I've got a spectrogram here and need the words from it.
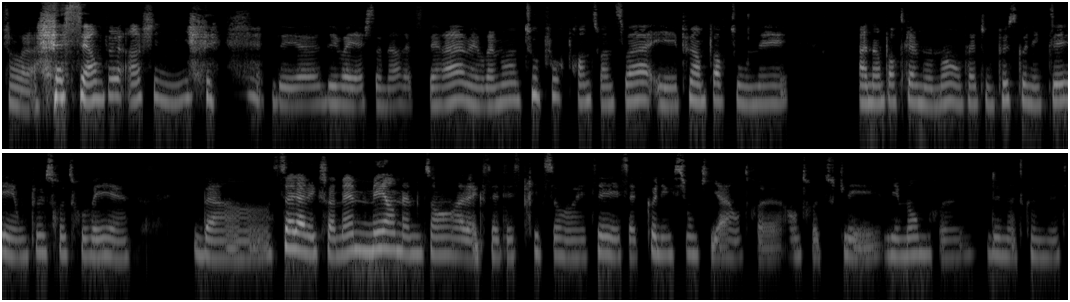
enfin voilà, c'est un peu infini, des, heu, des voyages sonores et cetera, mais vraiment tout pour prendre soin de soi et peu importe où on est, à n'importe quel moment, en fait, on peut se connecter et on peut se retrouver, heu, ben, seul avec soi-même, mais en même temps avec cet esprit de sororité et cette connexion qu'il y a entre, entre toutes les membres, de notre communauté.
